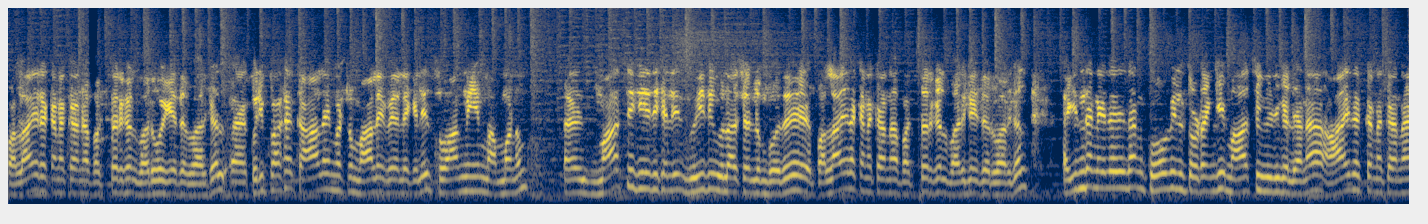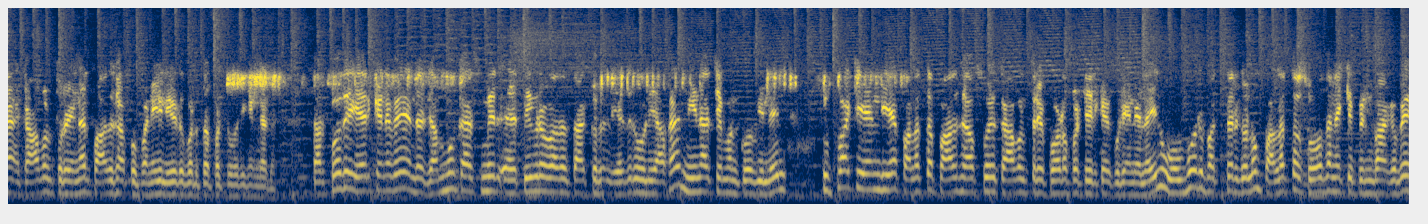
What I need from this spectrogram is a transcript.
பல்லாயிரக்கணக்கான பக்தர்கள் வருகை தருவார்கள் குறிப்பாக காலை மற்றும் மாலை வேலைகளில் சுவாமியும் அம்மனும் மாசி வீதிகளில் வீதி உலா செல்லும் போது பல்லாயிரக்கணக்கான பக்தர்கள் வருகை தருவார்கள். இந்த நிலையில்தான் கோவில் தொடங்கி மாசி வீதிகள் என ஆயிரக்கணக்கான காவல்துறையினர் பாதுகாப்பு பணியில் ஈடுபடுத்தப்பட்டு வருகின்றனர். தற்போது ஏற்கனவே இந்த ஜம்மு காஷ்மீர் தீவிரவாத தாக்குதல் எதிரொலியாக மீனாட்சி அம்மன் கோவிலில் துப்பாக்கி ஏந்திய பலத்த பாதுகாப்பு காவல்துறை போடப்பட்டிருக்கக்கூடிய நிலையில் ஒவ்வொரு பக்தர்களும் பலத்த சோதனைக்கு பின்பாகவே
